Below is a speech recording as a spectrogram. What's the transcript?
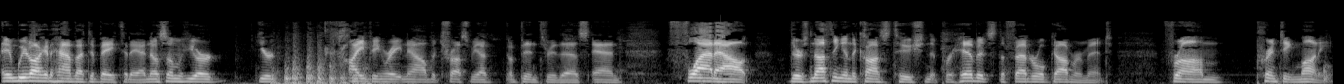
and we're not going to have that debate today. I know some of you are, you're typing right now, but trust me, I've, I've been through this and flat out, there's nothing in the Constitution that prohibits the federal government from printing money.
